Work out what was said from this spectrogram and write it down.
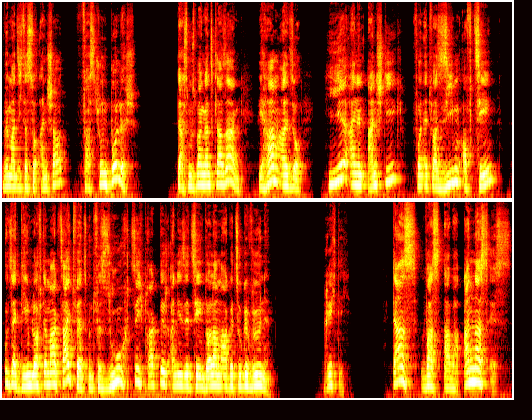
wenn man sich das so anschaut, fast schon bullish. Das muss man ganz klar sagen. Wir haben also hier einen Anstieg von etwa 7 auf 10 und seitdem läuft der Markt seitwärts und versucht sich praktisch an diese 10 Dollar Marke zu gewöhnen. Richtig. Das, was aber anders ist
